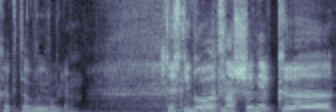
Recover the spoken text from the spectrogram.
как-то вырулим. То есть никакого вот. отношения к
